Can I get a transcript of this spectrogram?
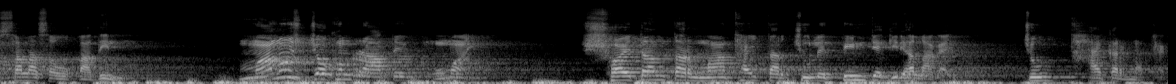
সালাসাও কাদিন। মানুষ যখন রাতে ঘুমায় শয়তান তার মাথায়, তার চুলে তিনটে গিরা লাগায়। চুল থাকার না থাক।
